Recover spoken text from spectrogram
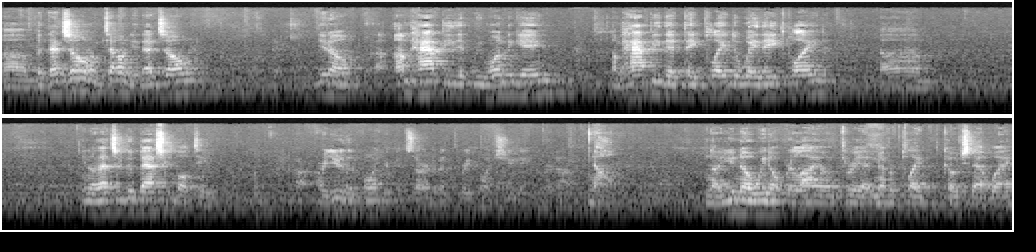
Um, but that zone, I'm telling you, that zone, you know, I'm happy that we won the game. I'm happy that they played the way they played. Um, you know, that's a good basketball team. Are- Are you to the point you're concerned about three-point shooting or not? No. No, you know we don't rely on three. I've never played coach that way.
